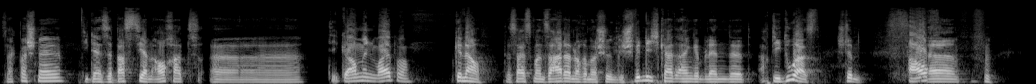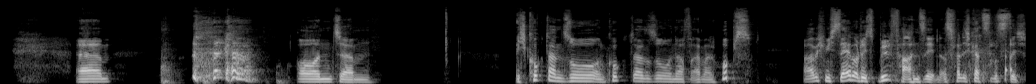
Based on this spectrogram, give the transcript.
sag mal schnell, die der Sebastian auch hat. Äh, Die Garmin Viper. genau. Das heißt, man sah da noch immer schön Geschwindigkeit eingeblendet. Ach, die du hast, stimmt. Auch. Äh, ähm, und ähm, ich guck dann so und guck dann so und auf einmal, hups, da habe ich mich selber durchs Bild fahren sehen. Das fand ich ganz lustig.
